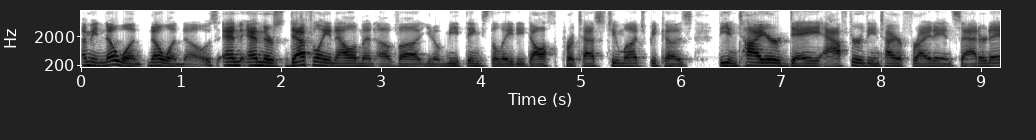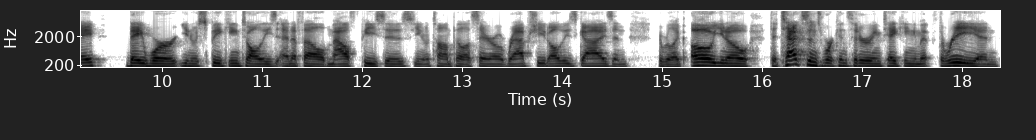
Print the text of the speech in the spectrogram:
I mean, no one, no one knows, and and there's definitely an element of, uh, you know, me thinks the lady doth protest too much because the entire day after, the entire Friday and Saturday, they were, you know, speaking to all these NFL mouthpieces, you know, Tom Pelissero, Rap Sheet, all these guys, and they were like, oh, you know, the Texans were considering taking him at three, and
